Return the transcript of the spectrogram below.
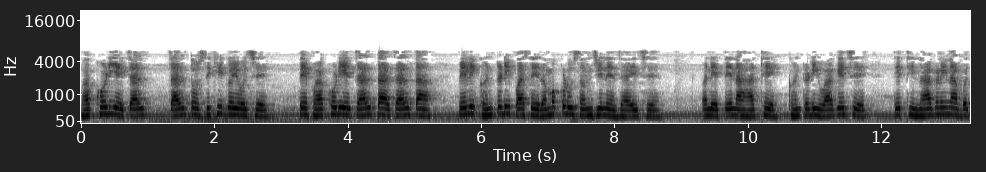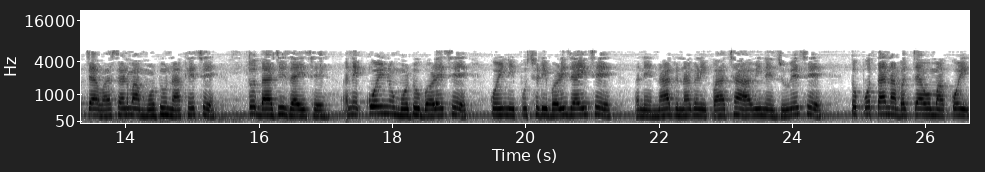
ભાખોડીએ ચાલ, ચાલતો શીખી ગયો છે. તે ભાખોડીએ ચાલતા ચાલતા પેલી ઘંટડી પાસે રમકડું સમજીને જાય છે. અને તેના હાથે ઘંટડી વાગે છે. તેથી નાગણીના બચ્ચા વાસણમાં મોઢું નાખે છે તો દાઝી જાય છે અને કોઈનું મોઢું બળે છે, કોઈની પૂંછડી બળી જાય છે અને નાગ નાગણી પાછા આવીને જુએ છે તો પોતાના બચ્ચાઓમાં કોઈ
